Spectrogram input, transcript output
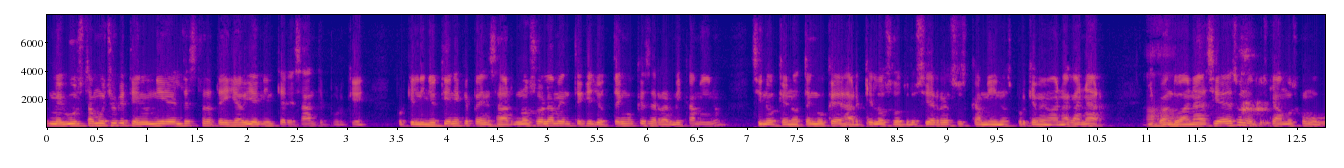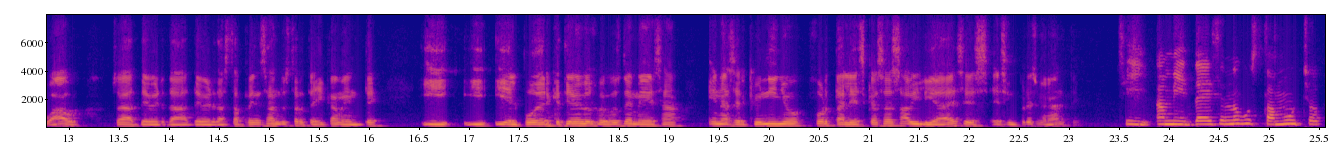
me gusta mucho que tiene un nivel de estrategia bien interesante porque, porque el niño tiene que pensar no solamente que yo tengo que cerrar mi camino, sino que no tengo que dejar que los otros cierren sus caminos porque me van a ganar. Y cuando Ana hacía eso, nosotros quedamos como, wow, o sea, de verdad, de verdad está pensando estratégicamente y, el poder que tienen los juegos de mesa en hacer que un niño fortalezca esas habilidades es, es impresionante. Sí, a mí de ese me gusta mucho,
